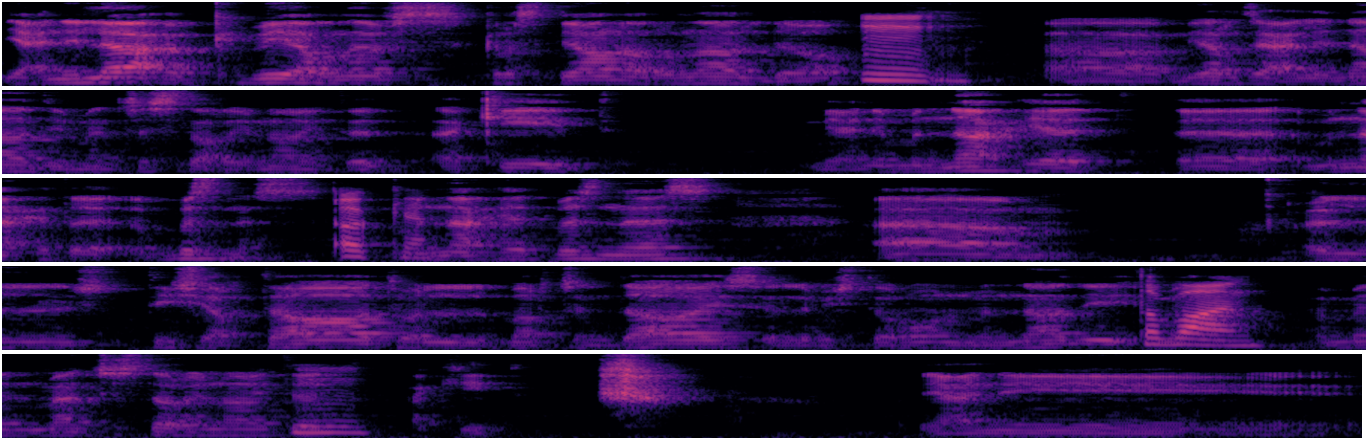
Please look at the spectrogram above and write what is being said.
يعني لاعب كبير نفس كريستيانو رونالدو يرجع لنادي مانشستر يونايتد. أكيد يعني من ناحية آه، من ناحية business okay. من ناحية business التيشيرتات وال merchandise اللي بيشترون من نادي طبعا من, مانشستر. يونايتد أكيد يعني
